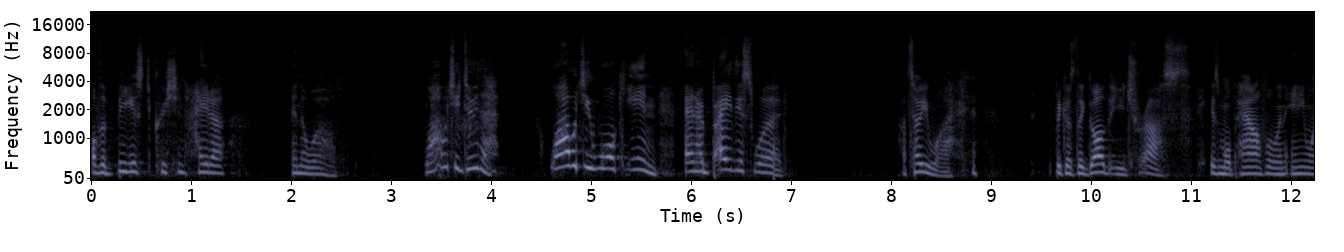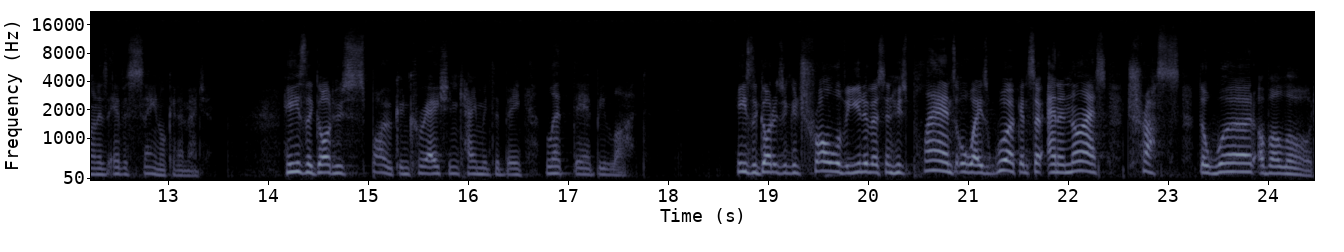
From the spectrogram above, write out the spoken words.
of the biggest Christian hater in the world. Why would you do that? Why would you walk in and obey this word? I'll tell you why. Because the God that you trust is more powerful than anyone has ever seen or can imagine. He is the God who spoke and creation came into being. Let there be light. He's the God who's in control of the universe and whose plans always work. And so Ananias trusts the word of the Lord.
